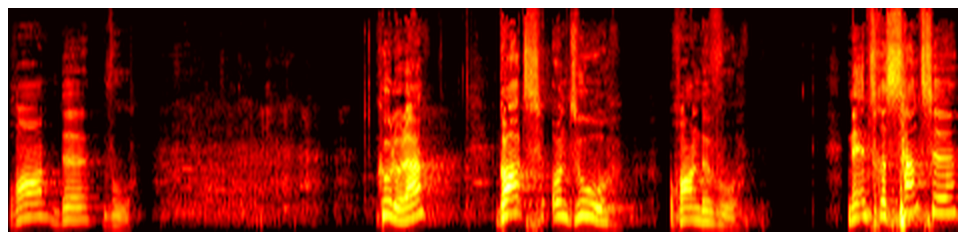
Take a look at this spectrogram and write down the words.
Rendezvous. Cool, oder? Gott und du Rendezvous. Eine interessante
